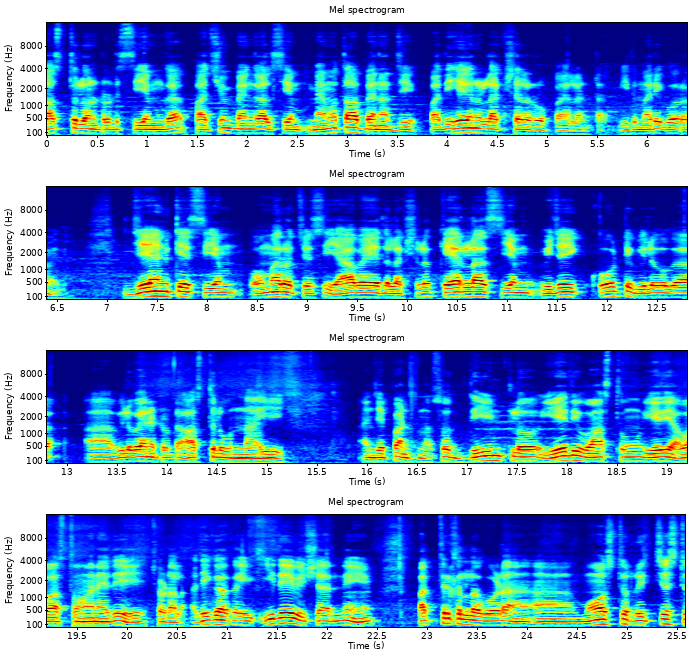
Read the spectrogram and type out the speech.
ఆస్తులు ఉన్నటువంటి సీఎంగా పశ్చిమ బెంగాల్ సీఎం మమతా బెనర్జీ పదిహేను లక్షల రూపాయలంట. ఇది మరీ ఘోరం ఇది. జేఎండ్కే సీఎం ఒమర్ వచ్చేసి యాభై ఐదు లక్షలు. కేరళ సీఎం విజయ్ కోటి విలువగా విలువైనటువంటి ఆస్తులు ఉన్నాయి. అని చెప్పి అంటున్నారు సో దీంట్లో ఏది వాస్తవం ఏది అవాస్తవం అనేది చూడాలి. అదిగాక ఇదే విషయాన్ని పత్రికల్లో కూడా మోస్ట్ రిచెస్ట్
